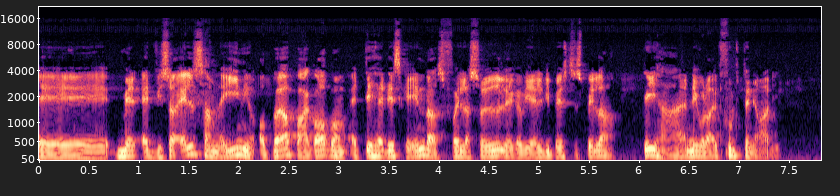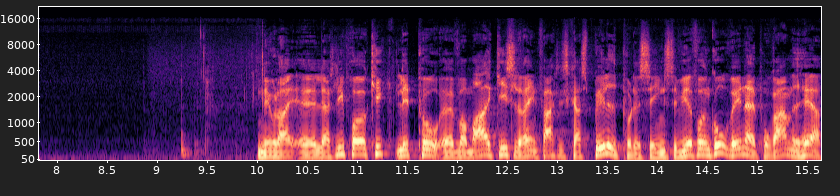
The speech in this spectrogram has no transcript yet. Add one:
Øh, men at vi så alle sammen er enige og bør bakke op om, at det her det skal ændres, for ellers så ødelægger vi alle de bedste spillere. Det har Nikolaj fuldstændig ret i. Nikolaj, øh, lad os lige prøve at kigge lidt på, øh, hvor meget Gissel rent faktisk har spillet på det seneste. Vi har fået en god venner i programmet her,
